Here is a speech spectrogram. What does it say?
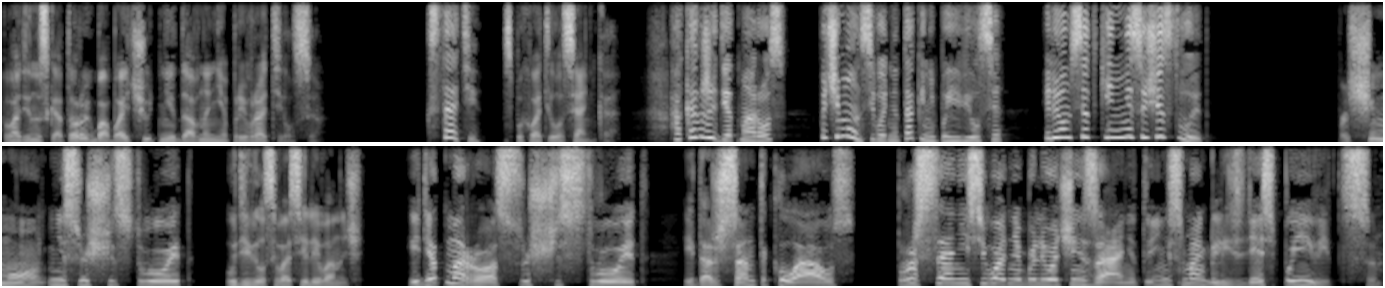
в один из которых Бабай чуть недавно не превратился. «Кстати», — спохватилась Анька, «А как же Дед Мороз? Почему он сегодня так и не появился? Или он все-таки не существует?» «Почему не существует?» — удивился Василий Иванович. «И Дед Мороз существует, и даже Санта-Клаус. Просто они сегодня были очень заняты и не смогли здесь появиться».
